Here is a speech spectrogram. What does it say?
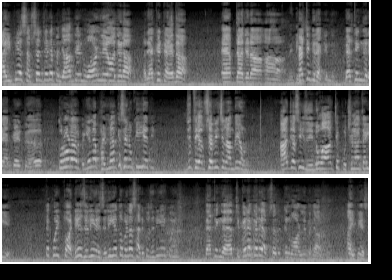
ਆਈਪੀਐਸ ਅਫਸਰ ਜਿਹੜੇ ਪੰਜਾਬ ਦੇ ਇਨਵੋਲਡ ਨੇ ਉਹ ਜਿਹੜਾ ਰੈਕਟ ਹੈ ਇਹਦਾ ਐਪ ਦਾ ਜਿਹੜਾ ਬੈਟਿੰਗ ਰੈਕਟ ਨੇ। ਬੈਟਿੰਗ ਰੈਕਟ ਕਰੋੜਾਂ ਰੁਪਏ ਨਾਲ ਫੜਨਾ ਕਿਸੇ ਨੂੰ ਕੀ ਹੈ ਜੀ? ਜਿੱਥੇ ਅਫਸਰ ਹੀ ਚਲਾਉਂਦੇ ਹੋਣ। ਅੱਜ ਅਸੀਂ ਜ਼ੀਰੋ ਆਰ ਚ ਪੁੱਛਣਾ ਚਾਹੀਏ। ਤੇ ਕੋਈ ਤੁਹਾਡੇ ਜ਼ਰੀਏ ਜ਼ਰੀਏ ਤੋਂ ਬਿਨਾ ਸਾਡੇ ਕੋਲ ਜ਼ਰੀਏ ਕੋਈ ਬੈਟਿੰਗ ਐਪ ਚ ਕਿਹੜੇ ਕਿਹੜੇ ਅਫਸਰ ਇਨਵੋਲਡ ਨੇ ਪੰਜਾਬ ਦੇ ਆਈਪੀਐਸ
